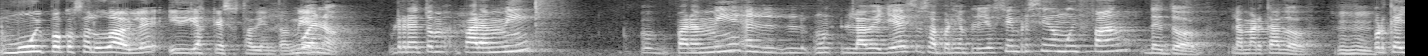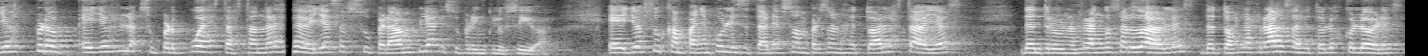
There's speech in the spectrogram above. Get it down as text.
muy poco saludable y digas que eso está bien también. Bueno, retoma- para mí, para mí el- la belleza, o sea, por ejemplo, yo siempre he sido muy fan de Dove, la marca Dove, porque ellos, pro- ellos la- su propuesta, estándares de belleza es súper amplia y súper inclusiva. Ellos, sus campañas publicitarias son personas de todas las tallas, dentro de unos rangos saludables, de todas las razas, de todos los colores,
